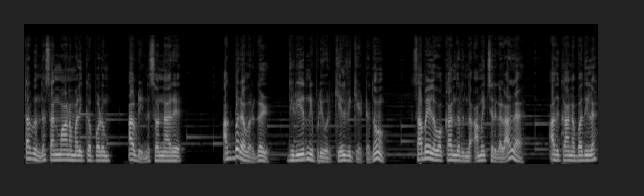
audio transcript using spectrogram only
தகுந்த சன்மானம் அளிக்கப்படும் அப்படின்னு சொன்னாரு. அக்பர் அவர்கள் திடீர்னு இப்படி ஒரு கேள்வி கேட்டதும் சபையில் உக்காந்துருந்த அமைச்சர்களால அதுக்கான பதில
